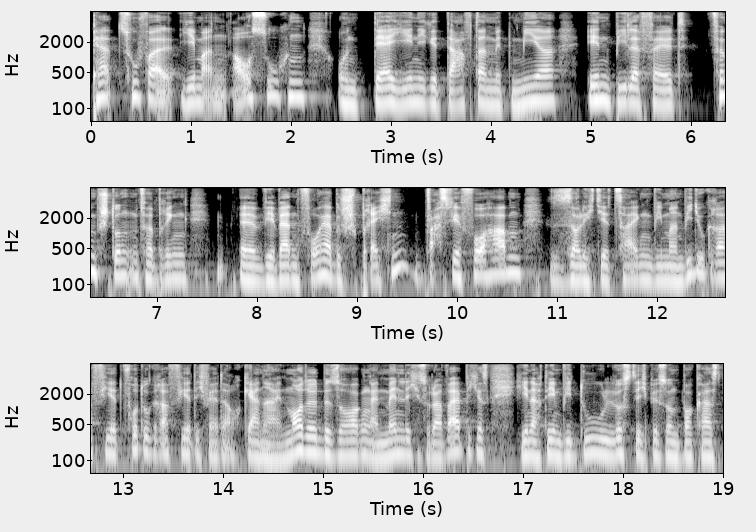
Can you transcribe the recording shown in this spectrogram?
per Zufall jemanden aussuchen und derjenige darf dann mit mir in Bielefeld fünf Stunden verbringen. Äh, wir werden vorher besprechen, was wir vorhaben. Soll ich dir zeigen, wie man videografiert, fotografiert? Ich werde auch gerne ein Model besorgen, ein männliches oder weibliches, je nachdem, wie du lustig bist und Bock hast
